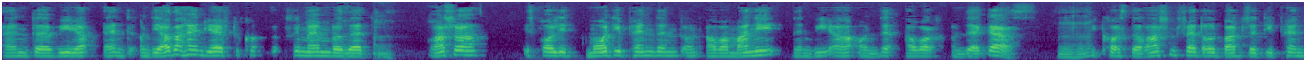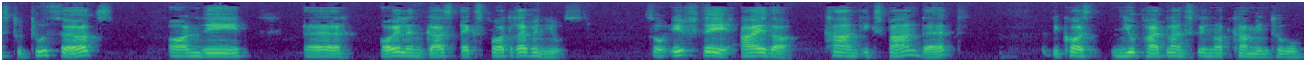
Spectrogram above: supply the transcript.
and uh, we are, and on the other hand, you have to co- remember that Russia is probably more dependent on our money than we are on the, our on their gas, mm-hmm. because the Russian federal budget depends to two thirds on the uh, oil and gas export revenues. So if they either can't expand that because new pipelines will not come into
